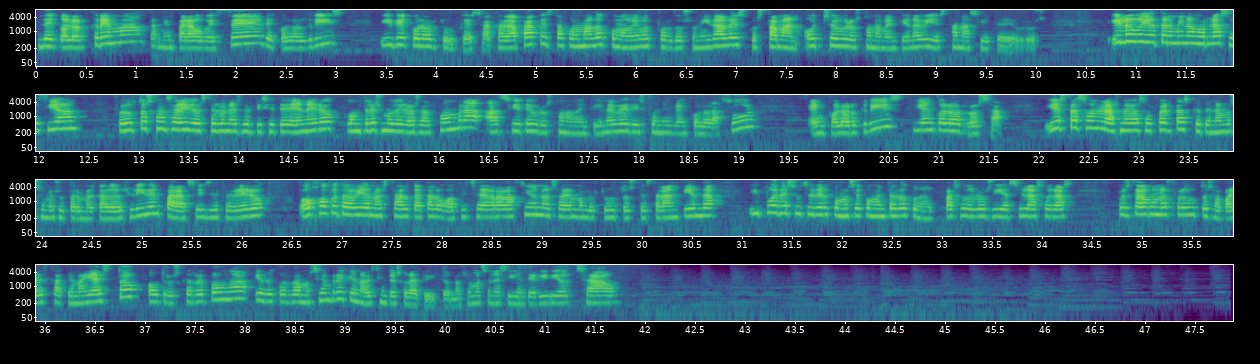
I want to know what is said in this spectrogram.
de color crema, también para VC, de color gris y de color turquesa. Cada pack está formado, como vemos, por dos unidades, costaban 8,99 euros y están a 7 euros. Y luego ya terminamos la sección, productos que han salido este lunes 27 de enero con tres modelos de alfombra a 7,99 euros, disponible en color azul, en color gris y en color rosa. Y estas son las nuevas ofertas que tenemos en los supermercados Lidl para el 6 de febrero. Ojo que todavía no está el catálogo a fecha de grabación, no sabemos los productos que estarán en tienda, y puede suceder, como os he comentado, con el paso de los días y las horas, pues que algunos productos aparezca que no haya stock, otros que reponga y recordamos siempre que 900 es gratuito. Nos vemos en el siguiente vídeo. Chao.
